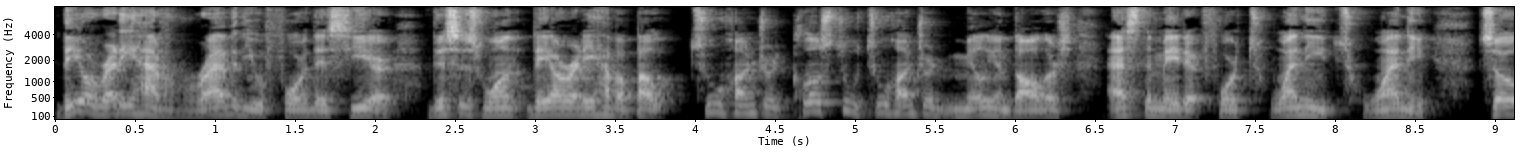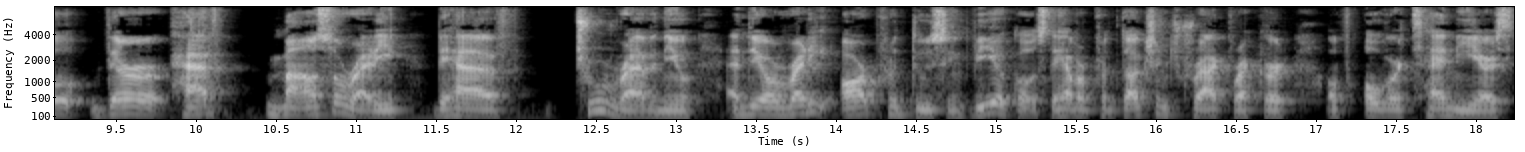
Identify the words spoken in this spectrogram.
They already have revenue for this year. This is one, they already have about 200, close to 200 million dollars estimated for 2020. So there have miles already. They have true revenue and they already are producing vehicles. They have a production track record of over 10 years.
